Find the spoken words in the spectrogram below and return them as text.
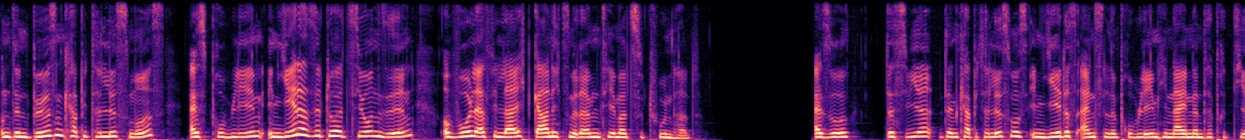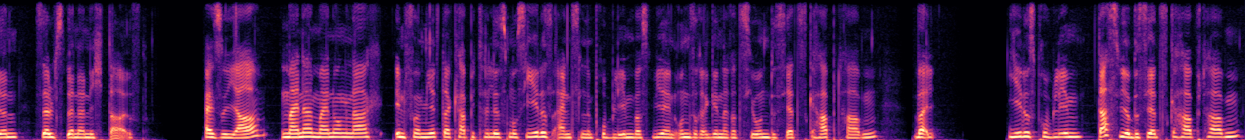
und den bösen Kapitalismus als Problem in jeder Situation sehen, obwohl er vielleicht gar nichts mit einem Thema zu tun hat. Also, dass wir den Kapitalismus in jedes einzelne Problem hineininterpretieren, selbst wenn er nicht da ist. Also ja, meiner Meinung nach informiert der Kapitalismus jedes einzelne Problem, was wir in unserer Generation bis jetzt gehabt haben, weil jedes Problem, das wir bis jetzt gehabt haben,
